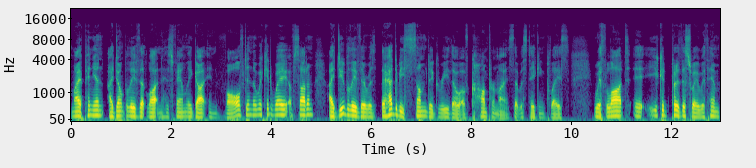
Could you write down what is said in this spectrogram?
my opinion, I don't believe that Lot and his family got involved in the wicked way of Sodom. I do believe there was there had to be some degree though of compromise that was taking place with Lot, it, you could put it this way with him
